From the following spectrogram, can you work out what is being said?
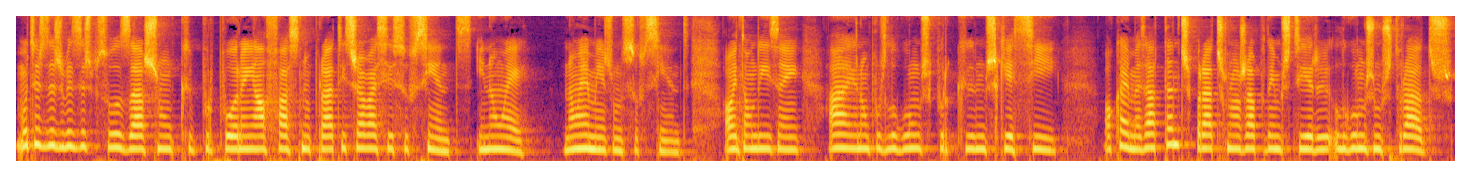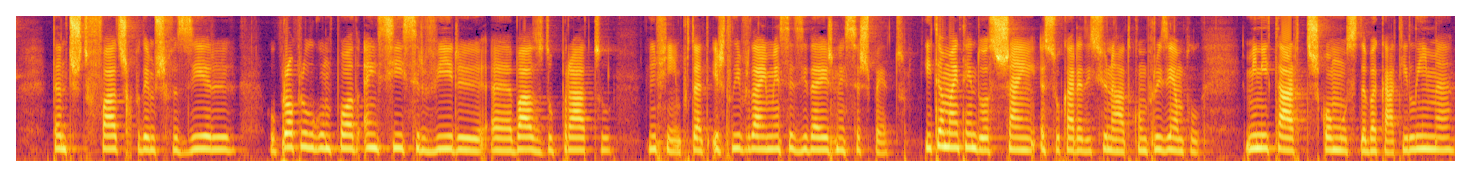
muitas das vezes as pessoas acham que por porem alface no prato isso já vai ser suficiente e não é. Não é mesmo suficiente. Ou então dizem, ah, eu não pus legumes porque me esqueci. Ok, mas há tantos pratos que nós já podemos ter legumes misturados, tantos estofados que podemos fazer. O próprio legume pode em si servir eh, a base do prato. Enfim, portanto, este livro dá imensas ideias nesse aspecto. E também tem doces sem açúcar adicionado, como por exemplo mini tartes com mousse de abacate e lima,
